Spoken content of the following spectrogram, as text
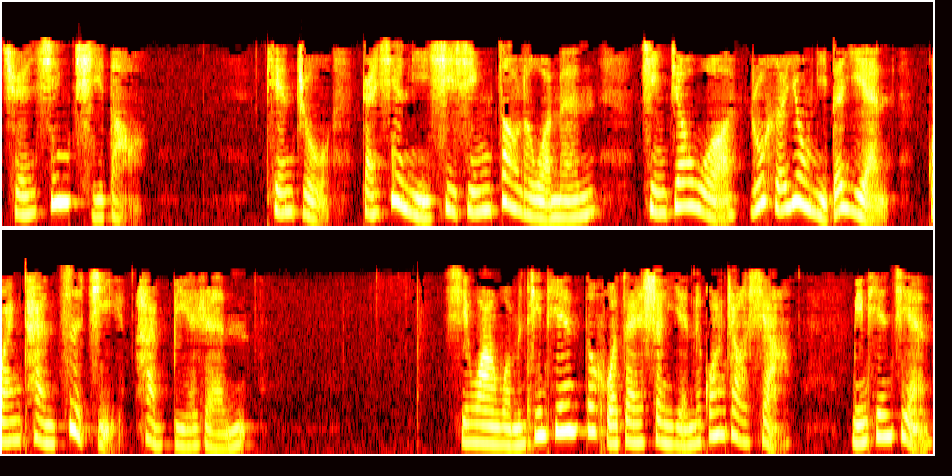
全心祈祷，天主，感谢你细心造了我们，请教我如何用你的眼观看自己和别人。希望我们今天都活在圣言的光照下。明天见。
